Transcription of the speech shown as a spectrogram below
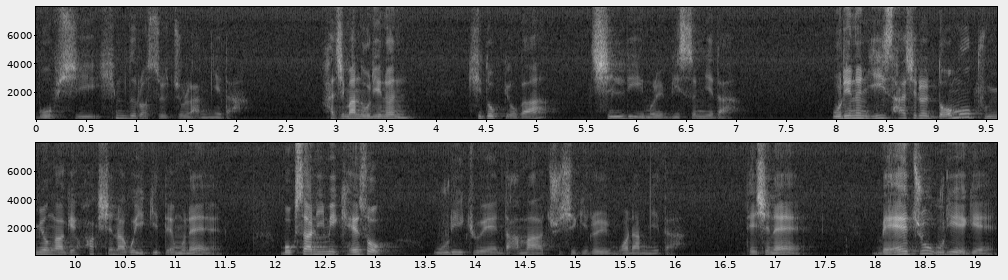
몹시 힘들었을 줄 압니다. 하지만 우리는 기독교가 진리임을 믿습니다. 우리는 이 사실을 너무 분명하게 확신하고 있기 때문에 목사님이 계속 우리 교회에 남아 주시기를 원합니다. 대신에 매주 우리에게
